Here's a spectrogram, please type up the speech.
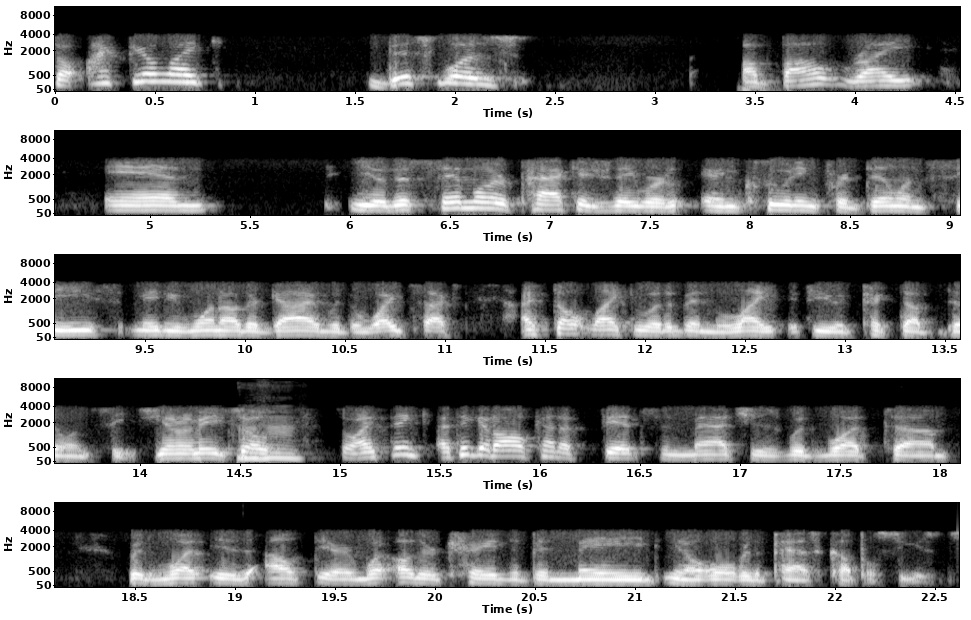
so I feel like this was about right, and you know, the similar package they were including for Dylan Cease, maybe one other guy with the White Sox. I felt like it would have been light if you had picked up Dylan Cease. You know what I mean? So, mm-hmm. so I think I think it all kind of fits and matches with what um, with what is out there and what other trades have been made. You know, over the past couple seasons.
